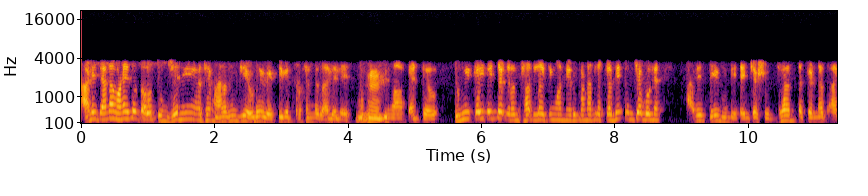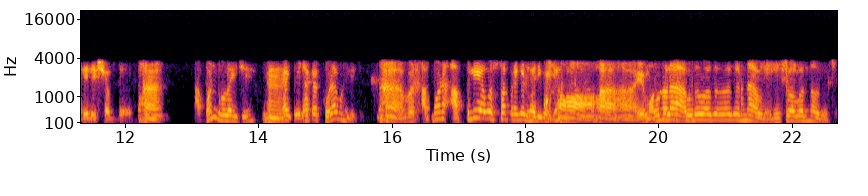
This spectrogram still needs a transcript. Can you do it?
आणि त्यांना म्हणायचं अहो तुमचे नाही असे महाराजांचे एवढे व्यक्तिगत प्रसंग झालेले. किंवा त्यांचं तुम्ही काही त्यांच्या ग्रंथातलं किंवा निरूपणातलं कधी तुमच्या बोलण्यात अरे ते म्हणजे त्यांच्या शुद्ध अंतकरणात आलेले शब्द. आपण बोलायचे. काय वेडा का खोळा म्हणले. आपण आपली अवस्था प्रगट झाली पाहिजे. कोणाला आवडो वगैरे न आवडो रुचो वगैरे न रुचो.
